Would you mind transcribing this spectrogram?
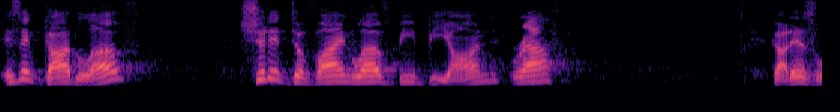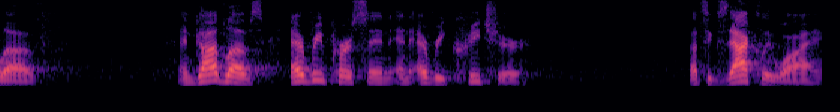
Isn't God love? Shouldn't divine love be beyond wrath? God is love. And God loves every person and every creature. That's exactly why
